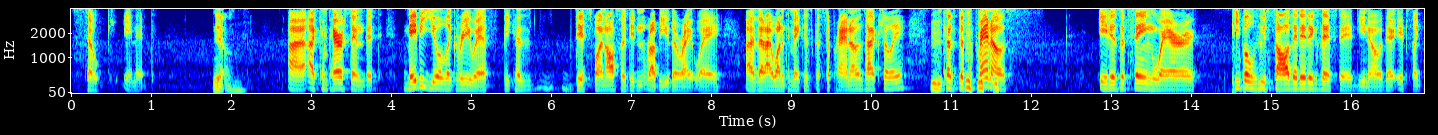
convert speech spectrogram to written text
soak in it. Yeah. Uh, a comparison that maybe you'll agree with because this one also didn't rub you the right way uh, that I wanted to make is The Sopranos, actually. Because The Sopranos, it is a thing where people who saw that it existed, you know, it's like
